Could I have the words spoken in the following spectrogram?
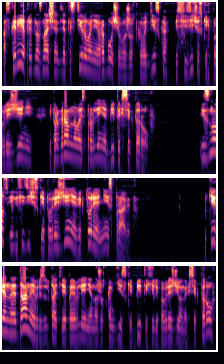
а скорее предназначена для тестирования рабочего жесткого диска без физических повреждений и программного исправления битых секторов. Износ или физические повреждения Victoria не исправит. Утерянные данные в результате появления на жестком диске битых или поврежденных секторов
